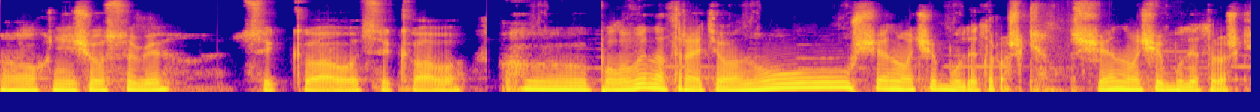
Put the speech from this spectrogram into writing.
Ох, нічого собі. Цікаво, цікаво. Е, Половина третього. Ну, ще ночі буде трошки. Ще ночі буде трошки.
